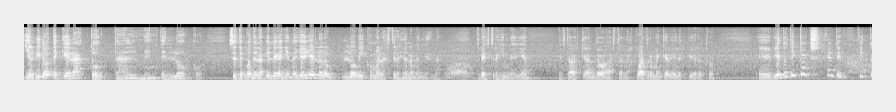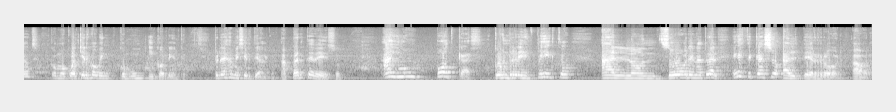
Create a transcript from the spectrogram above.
y el video te queda totalmente loco. Se te pone la piel de gallina. Yo ayer lo, lo- lo vi como a las 3 de la mañana. Wow. 3, 3 y media. Me estaba quedando hasta las 4, me quedé despierto. eh, viendo TikToks, gente, TikToks, como cualquier joven común y corriente. Pero déjame decirte algo. Aparte de eso, hay un podcast con respecto a lo sobrenatural. En este caso, al terror. Ahora,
